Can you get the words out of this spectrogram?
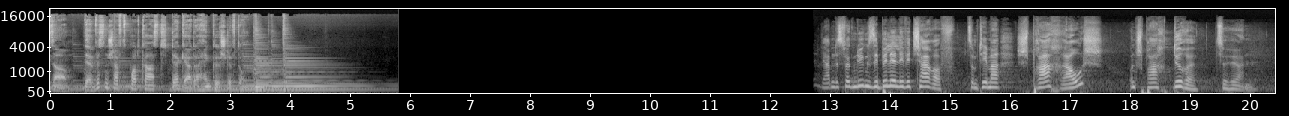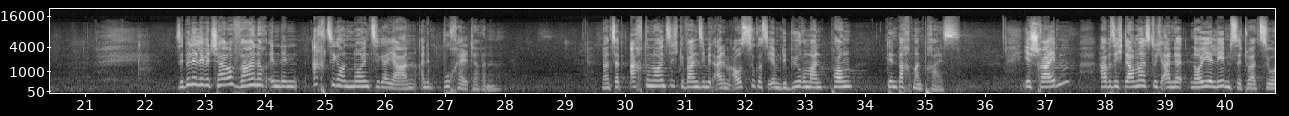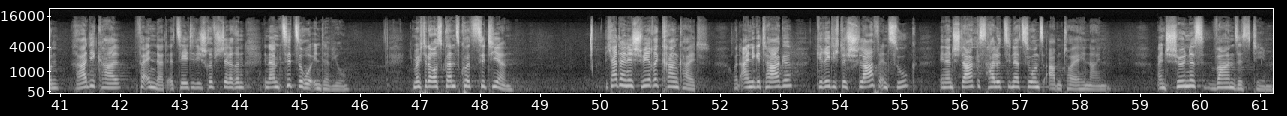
WISA, der Wissenschaftspodcast der Gerda Henkel Stiftung. Wir haben das Vergnügen, Sibylle Levitscharow zum Thema Sprachrausch und Sprachdürre zu hören. Sibylle Levitscharow war noch in den 80er und 90er Jahren eine Buchhälterin. 1998 gewann sie mit einem Auszug aus ihrem Debütroman Pong den Bachmann-Preis. Ihr Schreiben habe sich damals durch eine neue Lebenssituation radikal verändert, erzählte die Schriftstellerin in einem Cicero-Interview. Ich möchte daraus ganz kurz zitieren. Ich hatte eine schwere Krankheit und einige Tage geriet ich durch Schlafentzug in ein starkes Halluzinationsabenteuer hinein. Ein schönes Warnsystem.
